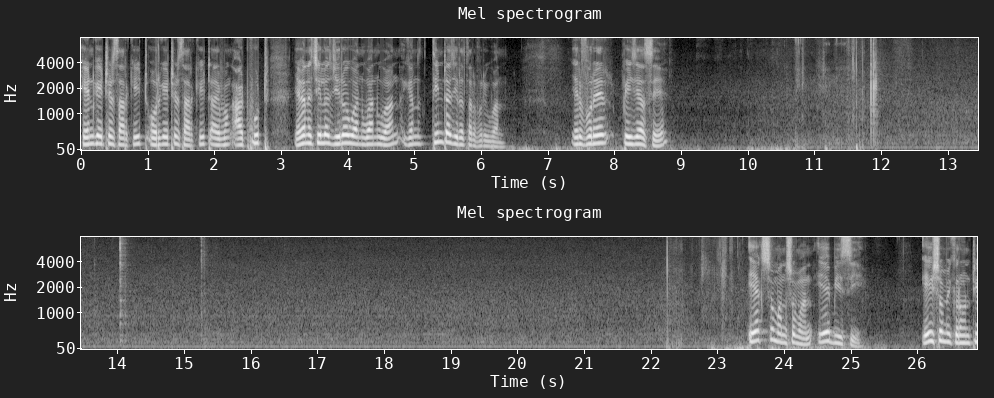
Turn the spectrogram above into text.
এন্ড গেটের সার্কিট ওর গেটের সার্কিট এবং আউটপুট এখানে ছিল জিরো ওয়ান ওয়ান ওয়ান এখানে তিনটা জিরো তারপরে ওয়ান এরপরের পেজে আছে এক্স সমান সমান এ বি সি এই সমীকরণটি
